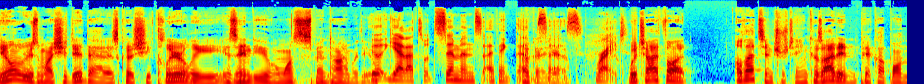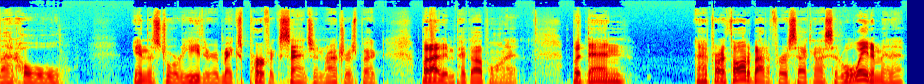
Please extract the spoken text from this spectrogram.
the only reason why she did that is because she clearly is into you and wants to spend time with you. uh, yeah, that's what Simmons, I think, then Okay, yeah. says. Right. Which I thought, oh, that's interesting because I didn't pick up on that hole in the story either. It makes perfect sense in retrospect, but I didn't pick up on it. But then after I thought about it for a second, I said, well, wait a minute.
